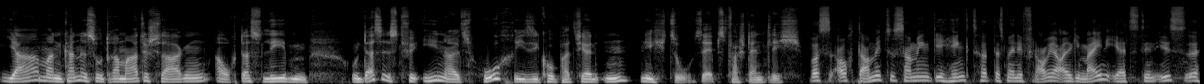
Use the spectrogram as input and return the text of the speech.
ja, man kann es so dramatisch sagen, auch das Leben. Und das ist für ihn als Hochrisikopatienten nicht so selbstverständlich. Was auch damit zusammengehängt hat, dass meine Frau ja Allgemeinärztin ist äh,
